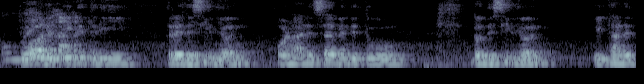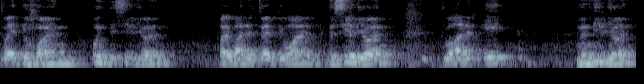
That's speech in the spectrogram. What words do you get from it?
Oh my 283 tredecillion, 472 dodecillion, 821 undecillion, 521 decillion, 208 nonillion,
